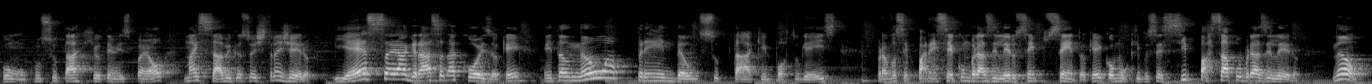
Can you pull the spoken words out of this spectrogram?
com, com o sotaque que eu tenho em espanhol, mas sabe que eu sou estrangeiro. E essa é a graça da coisa, ok? Então não aprenda o sotaque em português para você parecer com um brasileiro 100%, ok? Como que você se passar por brasileiro. Não,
